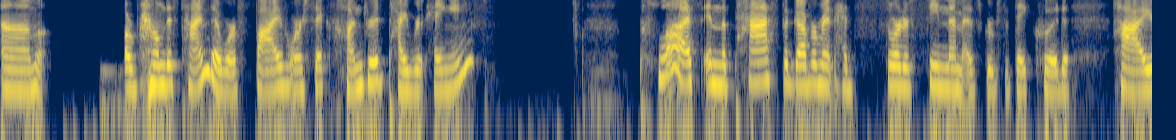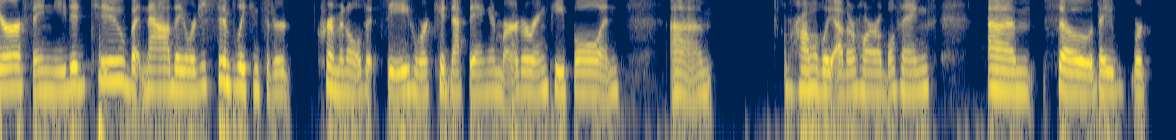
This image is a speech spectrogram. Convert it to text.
Um, around this time, there were five or six hundred pirate hangings. Plus, in the past, the government had sort of seen them as groups that they could hire if they needed to, but now they were just simply considered criminals at sea who were kidnapping and murdering people and um, probably other horrible things. Um, so they were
